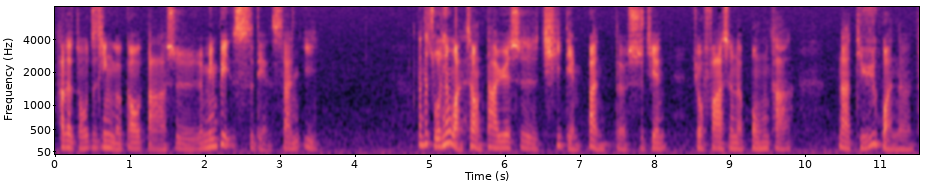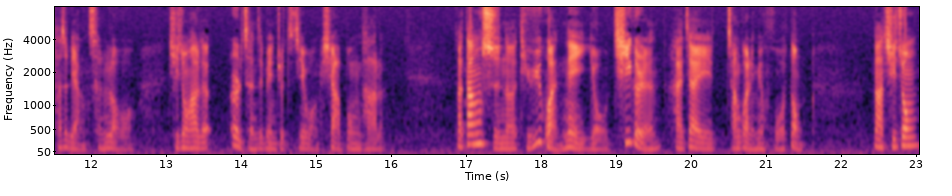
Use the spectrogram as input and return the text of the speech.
它的投资金额高达是人民币四点三亿。那在昨天晚上大约是七点半的时间，就发生了崩塌。那体育馆呢，它是两层楼哦，其中它的二层这边就直接往下崩塌了。那当时呢，体育馆内有七个人还在场馆里面活动。那其中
